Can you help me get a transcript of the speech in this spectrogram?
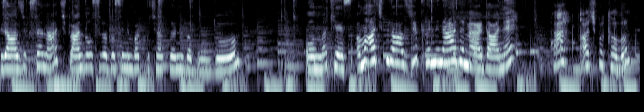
Birazcık sen aç. Ben de o sırada senin bak bıçaklarını da buldum. Onunla kes. Ama aç birazcık. Hani nerede merdane? Heh, aç bakalım.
